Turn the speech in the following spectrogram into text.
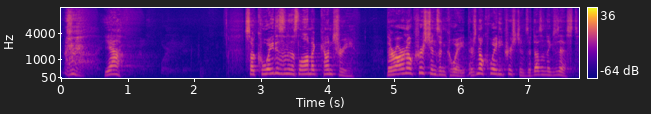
local groups? yeah. So Kuwait is an Islamic country. There are no Christians in Kuwait. There's no Kuwaiti Christians. It doesn't exist.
